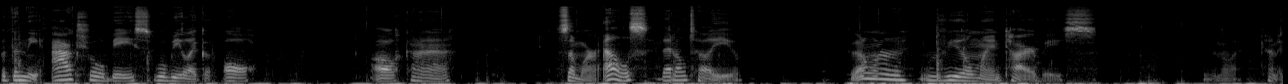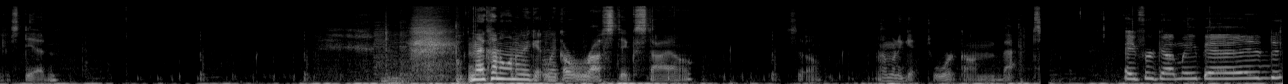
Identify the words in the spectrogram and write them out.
but then the actual base will be like all all kind of somewhere else that I'll tell you. Cuz I don't want to reveal my entire base. Even though I kind of just did. And I kind of want to make it like a rustic style. So, I'm gonna get to work on that. I forgot my bed.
